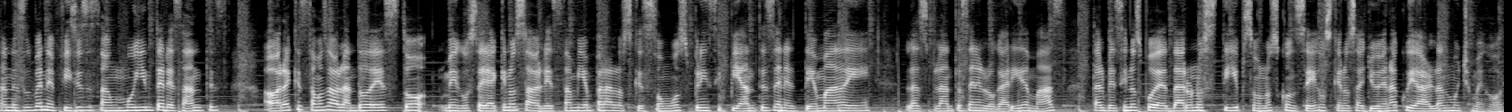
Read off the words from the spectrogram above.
Esos beneficios están muy interesantes. Ahora que estamos hablando de esto, me gustaría que nos hables también para los que somos principiantes en el tema de las plantas en el hogar y demás. Tal vez si nos puedes dar unos tips o unos consejos que nos ayuden a cuidarlas mucho mejor.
